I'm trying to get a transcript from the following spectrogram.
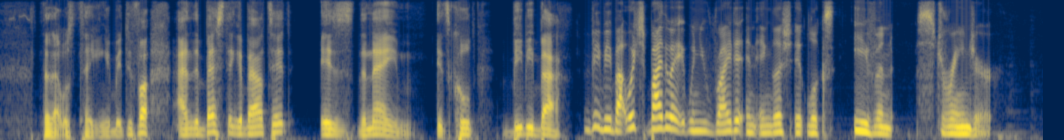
that that was taking a bit too far. And the best thing about it is the name. It's called Bibi Ba. Bibi Bot, which, by the way, when you write it in English, it looks even stranger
